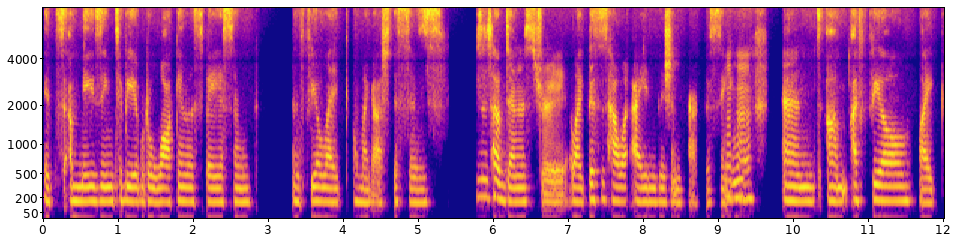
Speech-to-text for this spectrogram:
it's amazing to be able to walk in the space and and feel like, oh my gosh, this is this is how dentistry, like this is how I envision practicing. Mhm. And um, I feel like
